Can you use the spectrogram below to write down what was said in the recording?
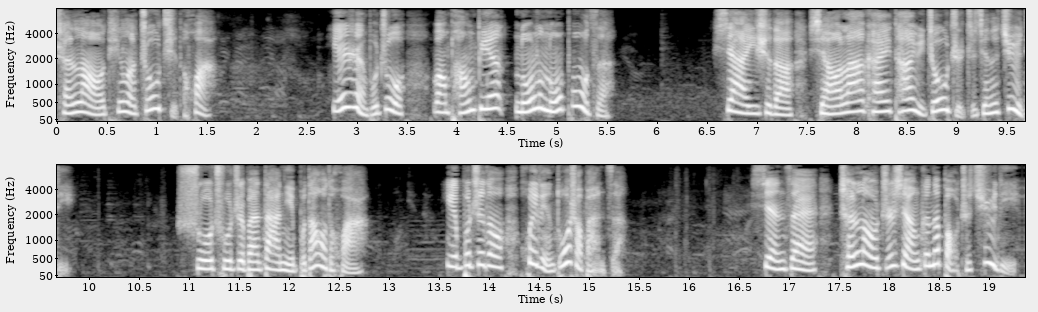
陈老听了周芷的话，也忍不住往旁边挪了挪步子，下意识的想要拉开他与周芷之间的距离。说出这般大逆不道的话，也不知道会领多少板子。现在陈老只想跟他保持距离，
